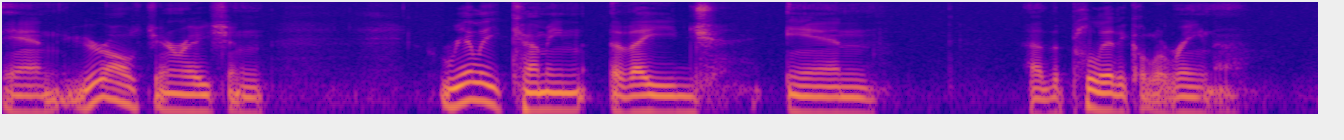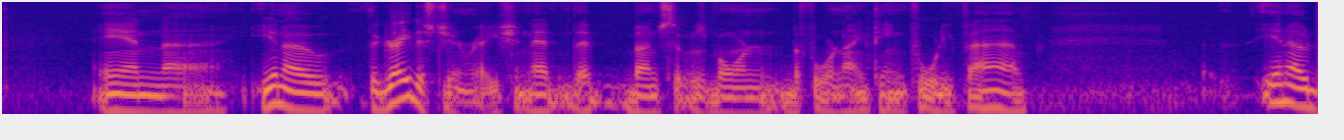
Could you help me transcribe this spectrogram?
and your all's generation really coming of age in uh, the political arena. And, uh, you know, the greatest generation, that, that bunch that was born before 1945, you know,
